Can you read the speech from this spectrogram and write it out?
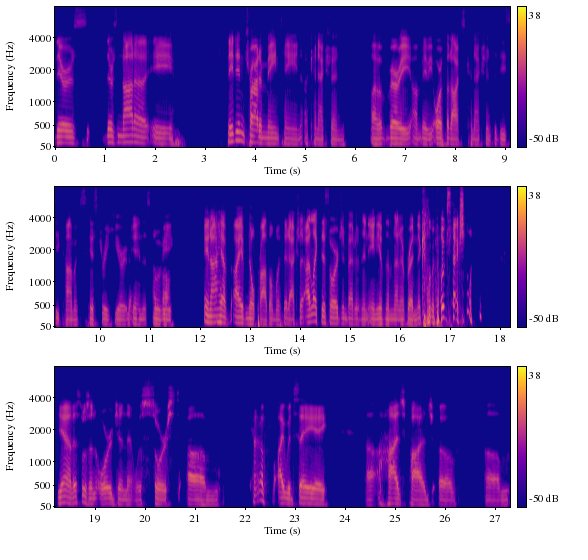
there's there's not a, a they didn't try to maintain a connection, a very um, maybe orthodox connection to DC Comics history here in this movie. And I have I have no problem with it actually. I like this origin better than any of them that I've read in the comic books actually. Yeah, this was an origin that was sourced, um, kind of, I would say, a, a hodgepodge of um,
